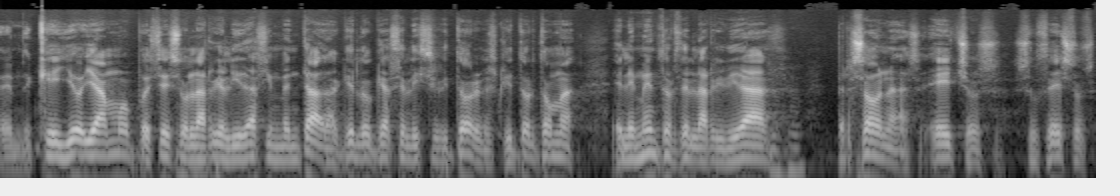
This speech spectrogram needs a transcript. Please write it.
eh, que yo llamo, pues eso, la realidad inventada, que es lo que hace el escritor. El escritor toma elementos de la realidad, personas, hechos, sucesos,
